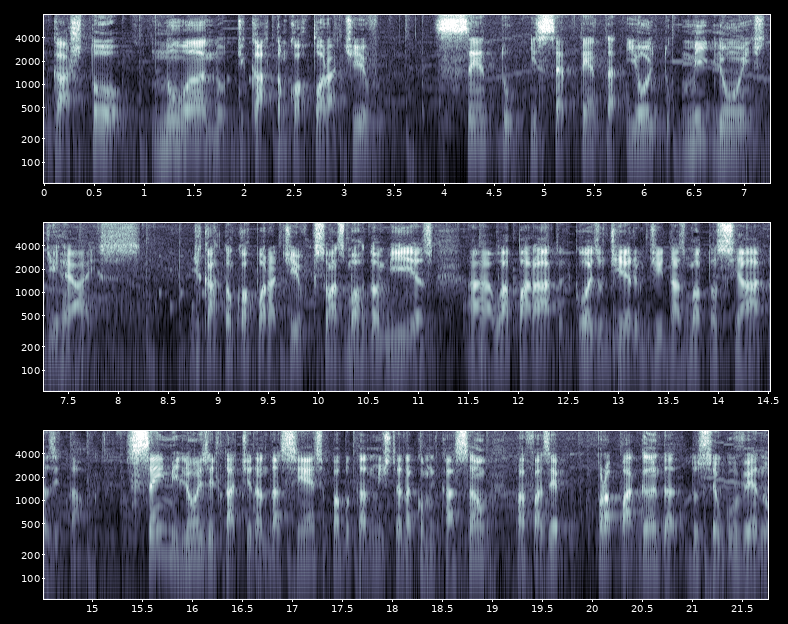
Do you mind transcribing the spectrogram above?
gastou no ano de cartão corporativo? 178 milhões de reais. De cartão corporativo, que são as mordomias, ah, o aparato de coisa, o dinheiro de, das motocicletas e tal. 100 milhões ele está tirando da ciência para botar no Ministério da Comunicação para fazer propaganda do seu governo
